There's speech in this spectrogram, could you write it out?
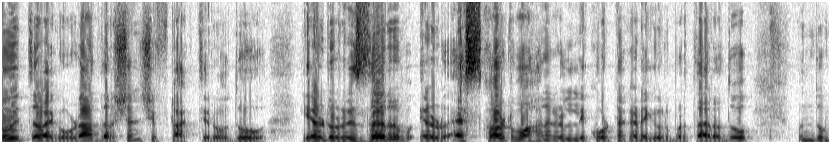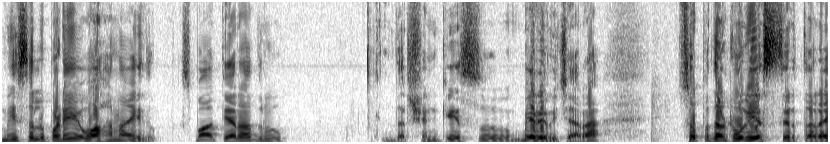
ಪವಿತ್ರ ಗೌಡ ದರ್ಶನ್ ಶಿಫ್ಟ್ ಆಗ್ತಿರೋದು. ಎರಡು ರಿಸರ್ವ್, ಎರಡು ಎಸ್ಕಾರ್ಟ್ ವಾಹನಗಳಲ್ಲಿ ಕೋರ್ಟ್ನ ಕಡೆಗೆ ಇವರು ಬರ್ತಾ ಇರೋದು. ಒಂದು ಮೀಸಲು ಪಡೆಯ ವಾಹನ ಇದು. ಅಕಸ್ಮಾತ್ ಯಾರಾದರೂ? ದರ್ಶನ್ ಕೇಸು, ಬೇರೆ ವಿಚಾರ. ಸ್ವಲ್ಪ ನಟೋರಿಯಸ್ ಇರ್ತಾರೆ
